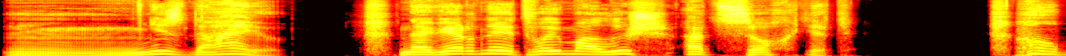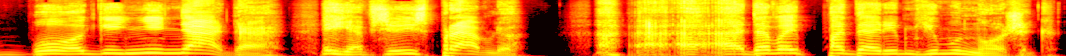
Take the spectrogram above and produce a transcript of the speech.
«Не знаю. Наверное, твой малыш отсохнет». «О, боги, не надо! Я все исправлю. А, а, а давай подарим ему ножик».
